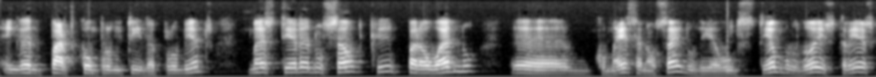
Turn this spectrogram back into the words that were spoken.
em grande parte comprometida, pelo menos, mas ter a noção de que para o ano uh, começa, não sei, no dia 1 de setembro, 2, 3,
